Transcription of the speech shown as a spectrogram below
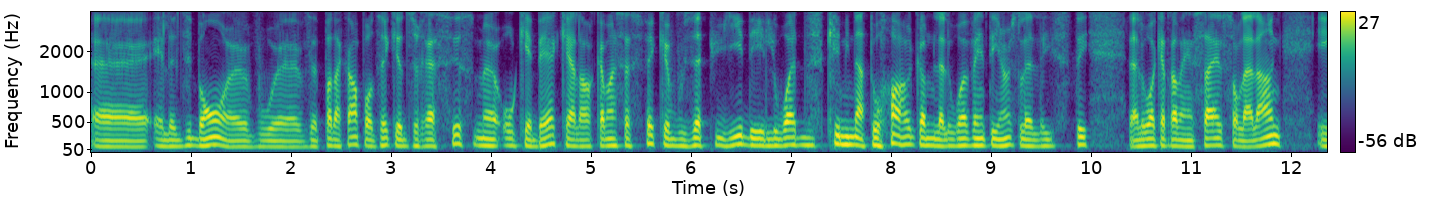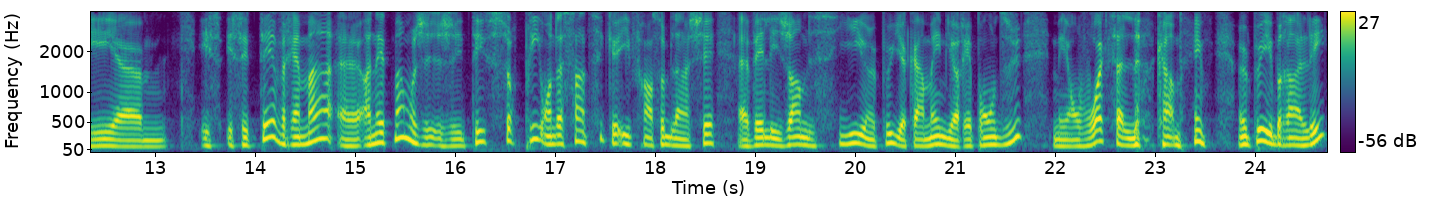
euh, elle a dit, bon, euh, vous euh, vous pas d'accord pour dire qu'il y a du racisme au Québec, alors comment ça se fait que vous appuyez des lois discriminatoires comme la loi 21 sur la laïcité, la loi 96 sur la langue? Et, euh, et, c'était vraiment, euh, honnêtement, moi, j'ai été surpris. On a senti que Yves-François Blanchet avait les jambes sciées un peu. Il a quand même, il a répondu, mais on voit que ça l'a quand même un peu ébranlé.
